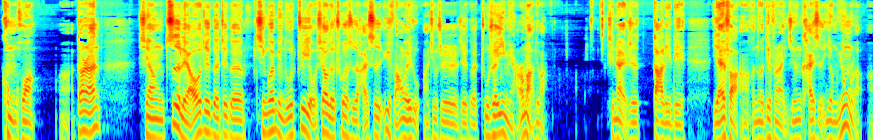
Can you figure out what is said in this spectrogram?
恐慌啊。当然，想治疗这个这个新冠病毒最有效的措施还是预防为主啊，就是这个注射疫苗嘛，对吧？现在也是大力的研发啊，很多地方已经开始应用了啊。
